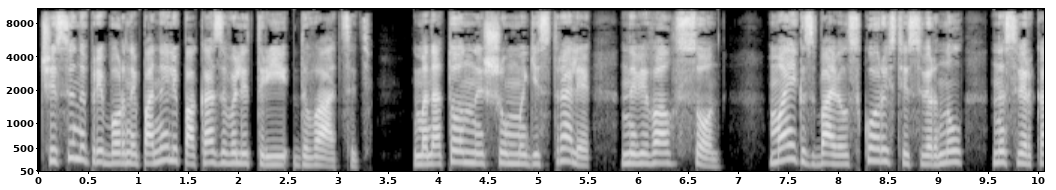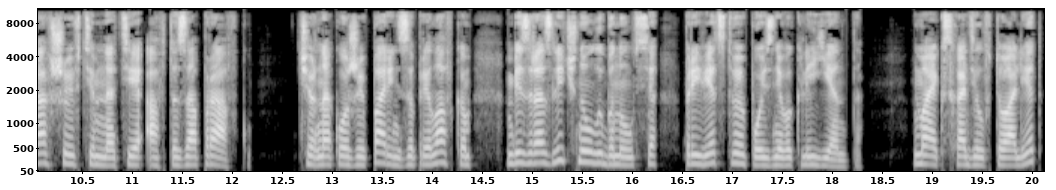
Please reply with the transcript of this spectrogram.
Часы на приборной панели показывали 3.20. Монотонный шум магистрали навевал сон. Майк сбавил скорость и свернул на сверкавшую в темноте автозаправку. Чернокожий парень за прилавком безразлично улыбнулся, приветствуя позднего клиента. Майк сходил в туалет,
